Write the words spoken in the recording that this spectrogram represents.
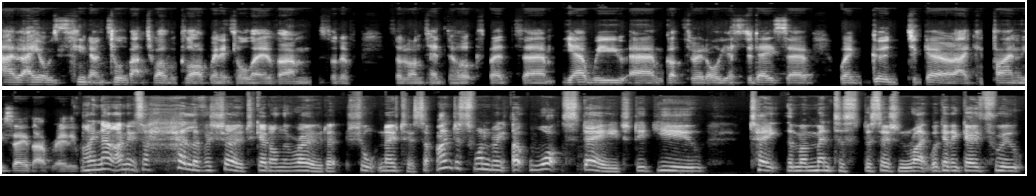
I, I, always you know until about 12 o'clock when it's all over i'm sort of sort of on tenterhooks. But um, yeah, we um, got through it all yesterday, so we're good to go. I can finally say that, really. I know. I mean, it's a hell of a show to get on the road at short notice. So I'm just wondering, at what stage did you take the momentous decision? Right, we're going to go through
